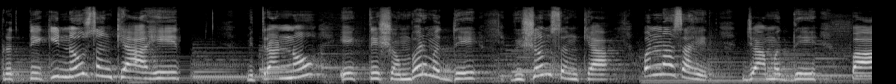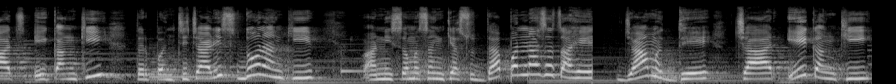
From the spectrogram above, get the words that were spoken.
प्रत्येकी नऊ संख्या आहेत. मित्रांनो एक ते शंभरमध्ये विषम संख्या पन्नास आहेत ज्यामध्ये पाच एक अंकी तर पंचेचाळीस दोन अंकी. आणि समसंख्यासुद्धा पन्नासच आहेत ज्यामध्ये चार एक अंकी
